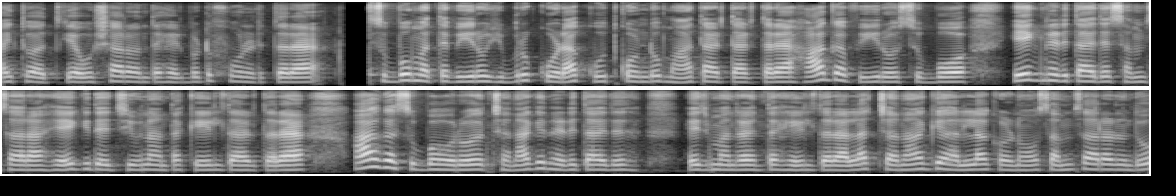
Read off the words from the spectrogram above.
ಆಯಿತು ಅದಕ್ಕೆ ಹುಷಾರು ಅಂತ ಹೇಳ್ಬಿಟ್ಟು ಫೋನ್ ಇಡ್ತಾರೆ. ಸುಬ್ಬು ಮತ್ತು ವೀರು ಇಬ್ಬರು ಕೂಡ ಕೂತ್ಕೊಂಡು ಮಾತಾಡ್ತಾ ಇರ್ತಾರೆ. ಆಗ ವೀರು, ಸುಬ್ಬು, ಹೇಗೆ ನಡೀತಾ ಇದೆ ಸಂಸಾರ? ಹೇಗಿದೆ ಜೀವನ ಅಂತ ಕೇಳ್ತಾ ಇರ್ತಾರೆ. ಆಗ ಸುಬ್ಬು ಅವರು, ಚೆನ್ನಾಗಿ ನಡೀತಾ ಇದೆ ಯಜಮಾನ್ರೆ ಅಂತ ಹೇಳ್ತಾರೆ. ಅಲ್ಲ, ಚೆನ್ನಾಗಿ ಅಲ್ಲ ಕಣೋ, ಸಂಸಾರ ಅನ್ನೋದು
